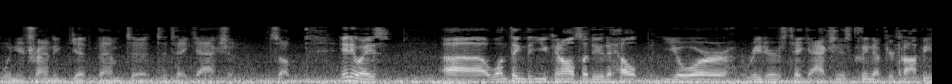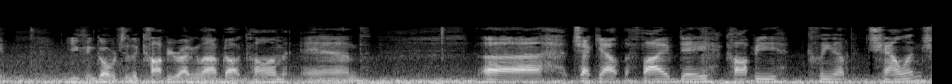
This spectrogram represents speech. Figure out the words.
when you're trying to get them to, to take action. So, anyways, uh, one thing that you can also do to help your readers take action is clean up your copy. You can go over to the copywritinglab.com and uh, check out the five day copy cleanup challenge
